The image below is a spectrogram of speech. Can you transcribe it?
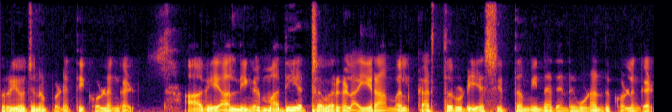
பிரயோஜனப்படுத்தி கொள்ளுங்கள். ஆகையால் நீங்கள் மதியற்றவர்களாயிராமல் கர்த்தருடைய சித்தம் இன்னதென்று உணர்ந்து கொள்ளுங்கள்.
